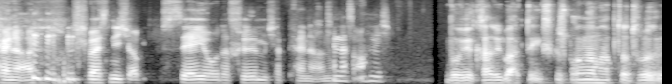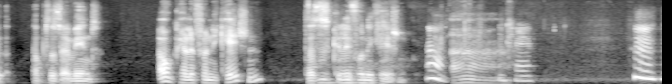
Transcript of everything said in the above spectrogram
keine Ahnung. Ich weiß nicht, ob Serie oder Film, ich habe keine Ich Ahnung. kenne das auch nicht. Wo wir gerade über Akte X gesprochen haben, habt ihr darüber- habt das erwähnt. Oh, Californication? Das ist Californication. Ah, Okay. Hm,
